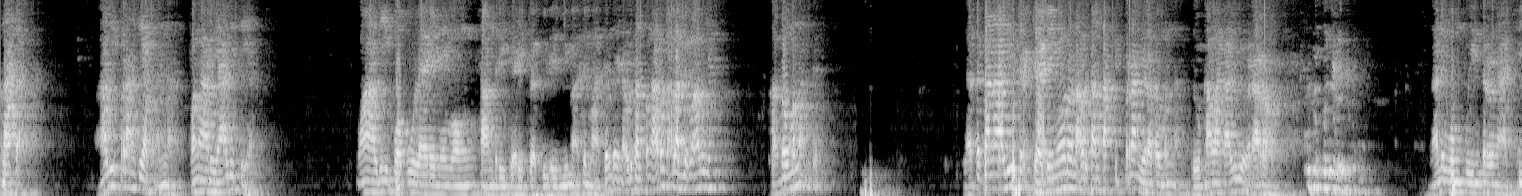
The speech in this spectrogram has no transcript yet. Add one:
Nasa. Ali perang tiap mana? Pengaruh Ali tiap. Wali populer ini wong santri dari Babil ini macam-macam, tapi urusan pengaruh tak lagi Muawiyah. Gak tahu menang deh. Lah tekan Ali terjadi ngono nak urusan taktik perang ya ora tau menang. Tuh kalah kali ya ora roh. Nanti wong pinter ngaji,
